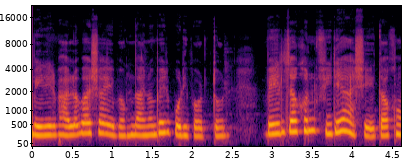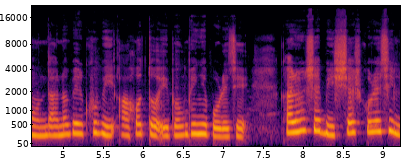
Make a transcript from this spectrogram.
বেলের ভালোবাসা এবং দানবের পরিবর্তন। বেল যখন ফিরে আসে, তখন দানবের খুবই আহত এবং ভেঙে পড়েছে। কারণ সে বিশ্বাস করেছিল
